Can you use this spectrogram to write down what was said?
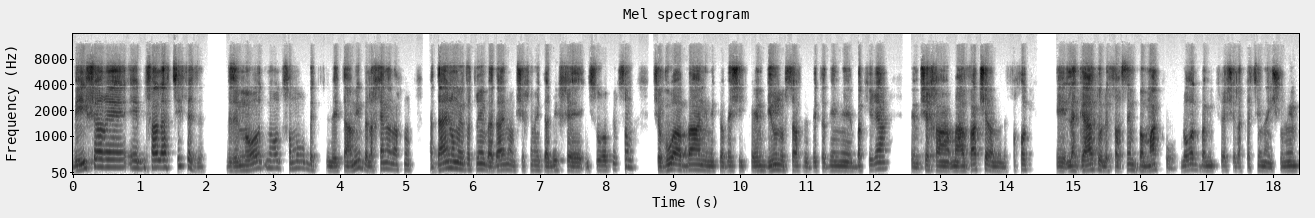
ואי אפשר אה, בכלל להציף את זה. וזה מאוד מאוד חמור לטעמי, ולכן אנחנו עדיין לא מוותרים ועדיין ממשיכים את הליך איסור הפרסום. שבוע הבא אני מקווה שיתקיים דיון נוסף בבית הדין בקריה, בהמשך המאבק שלנו לפחות לגעת או לפרסם במקרו, לא רק במקרה של הקצין האישומים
